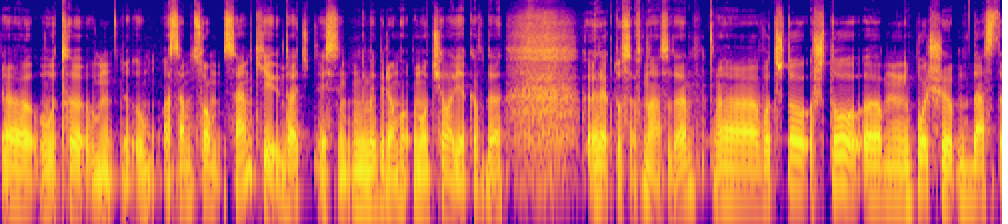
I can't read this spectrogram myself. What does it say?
э, вот э, самцом самки, да, если мы берем ну, человеков, да, ректусов нас, да, вот что, что эм, больше даст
